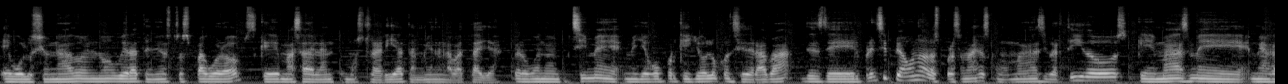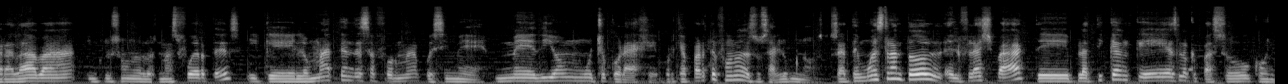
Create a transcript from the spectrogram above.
evolucionado, él no hubiera tenido estos power-ups que más adelante mostraría también en la batalla. Pero bueno, sí me, me llegó porque yo lo consideraba desde el principio uno de los personajes como más divertidos, que más me, me agradaba, incluso uno de los más fuertes, y que lo maten de esa forma, pues sí me, me dio mucho coraje, porque aparte fue uno de sus alumnos. O sea, te muestran todo el flashback, te platican qué es lo que pasó con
